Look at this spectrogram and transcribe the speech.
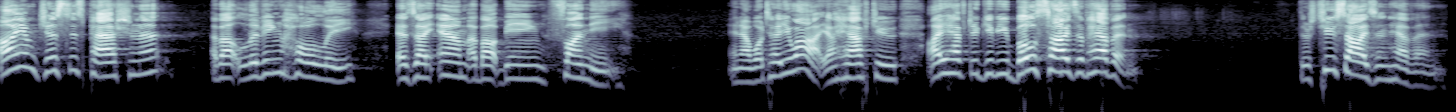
I am just as passionate about living holy as I am about being funny. And I will tell you why. I have to I have to give you both sides of heaven. There's two sides in heaven.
